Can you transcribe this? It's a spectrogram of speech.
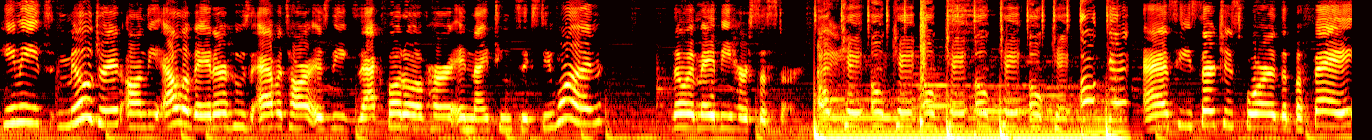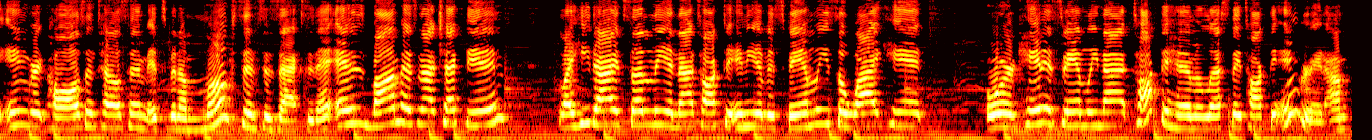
He meets Mildred on the elevator, whose avatar is the exact photo of her in 1961, though it may be her sister. Okay, okay, okay, okay, okay, okay. As he searches for the buffet, Ingrid calls and tells him it's been a month since his accident and his mom has not checked in. Like he died suddenly and not talked to any of his family, so why can't or can his family not talk to him unless they talk to Ingrid? I'm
